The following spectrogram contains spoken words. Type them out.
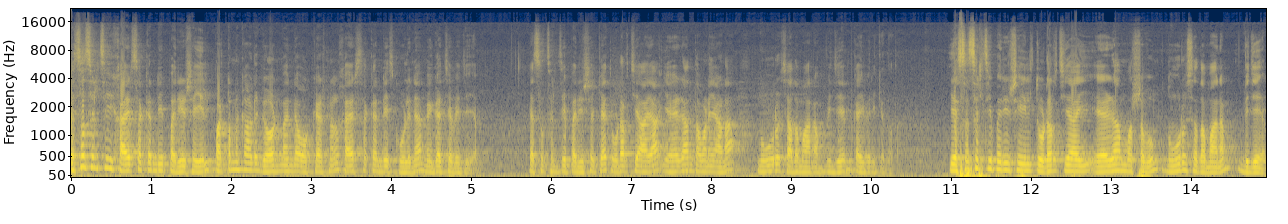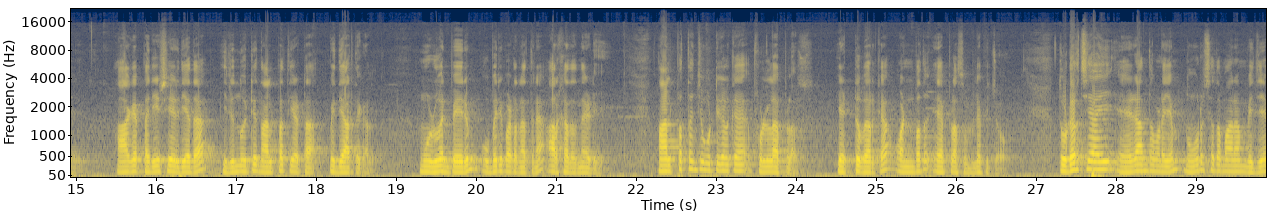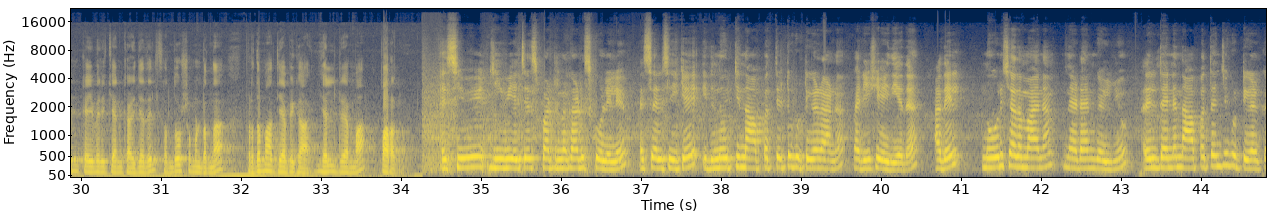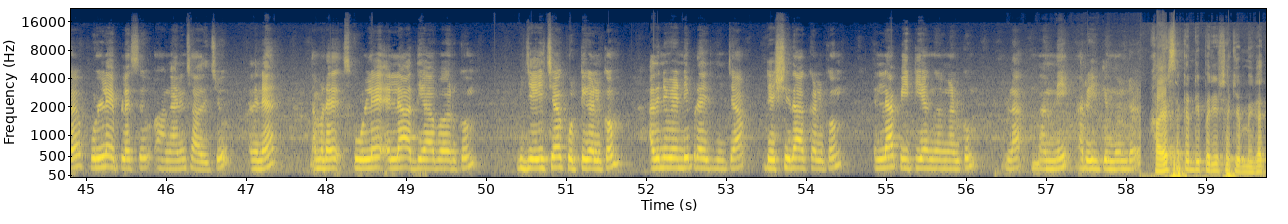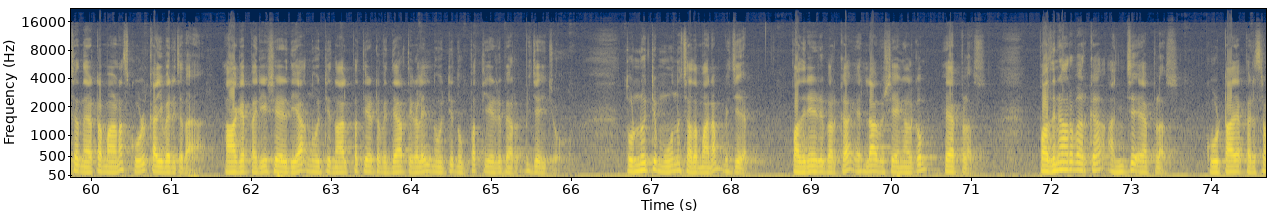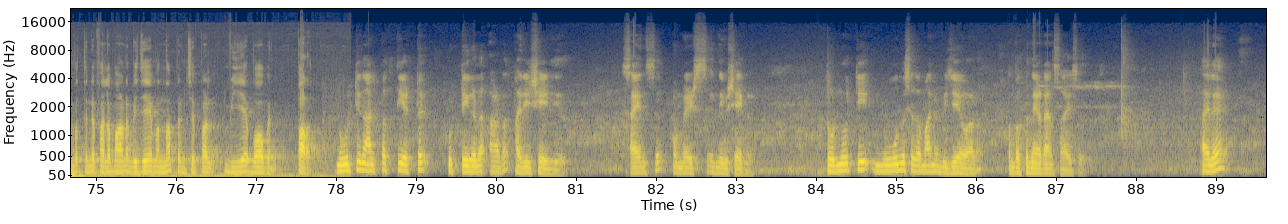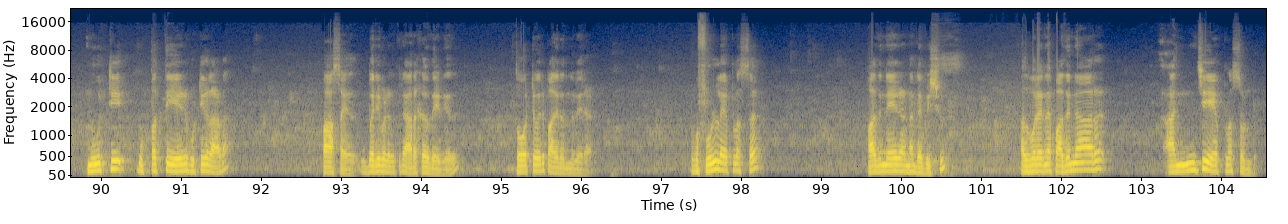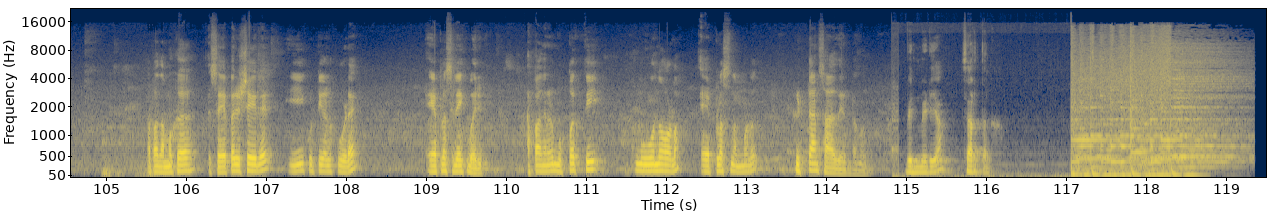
S S L C higher secondary പരീക്ഷയിൽ Pattanakkad government vocational higher secondary സ്കൂളിന് മികച്ച വിജയം. എസ് എസ് എൽ സി പരീക്ഷയ്ക്ക് തുടർച്ചയായ ഏഴാം തവണയാണ് നൂറ് ശതമാനം വിജയം കൈവരിക്കുന്നത്. എസ് എസ് എൽ സി പരീക്ഷയിൽ തുടർച്ചയായി ഏഴാം വർഷവും നൂറ് ശതമാനം വിജയം. ആകെ പരീക്ഷ എഴുതിയത് ഇരുന്നൂറ്റി നാൽപ്പത്തിയെട്ട് വിദ്യാർത്ഥികൾ. മുഴുവൻ പേരും ഉപരിപഠനത്തിന് അർഹത നേടി. നാൽപ്പത്തഞ്ച് കുട്ടികൾക്ക് ഫുൾ എ പ്ലസ് എട്ട് പേർക്ക് ഒൻപത് എ പ്ലസും ലഭിച്ചു. തുടർച്ചയായി ഏഴാം തവണയും നൂറ് ശതമാനം വിജയം കൈവരിക്കാൻ കഴിഞ്ഞതിൽ സന്തോഷമുണ്ടെന്ന് പ്രഥമാധ്യാപിക എൽ രമ പറഞ്ഞു. S U G V H S Pattanakkad സ്കൂളിൽ എസ് എൽ സിക്ക് ഇരുന്നൂറ്റി നാൽപ്പത്തെട്ട് കുട്ടികളാണ് പരീക്ഷ എഴുതിയത്. അതിൽ നൂറ് ശതമാനം നേടാൻ കഴിഞ്ഞു. അതിൽ തന്നെ നാൽപ്പത്തഞ്ച് കുട്ടികൾക്ക് ഫുൾ എ പ്ലസ് വാങ്ങാനും സാധിച്ചു. അതിന് നമ്മുടെ സ്കൂളിലെ എല്ലാ അധ്യാപകർക്കും വിജയിച്ച കുട്ടികൾക്കും അതിനുവേണ്ടി പ്രയത്നിച്ച രക്ഷിതാക്കൾക്കും എല്ലാ പി ടി അംഗങ്ങൾക്കും ഉള്ള നന്ദി അറിയിക്കുന്നുണ്ട്. ഹയർ സെക്കൻഡറി പരീക്ഷയ്ക്ക് മികച്ച നേട്ടമാണ് സ്കൂൾ കൈവരിച്ചത്. ആകെ പരീക്ഷ എഴുതിയ നൂറ്റി നാൽപ്പത്തിയെട്ട് വിദ്യാർത്ഥികളിൽ നൂറ്റി മുപ്പത്തിയേഴ് പേർ വിജയിച്ചു. തൊണ്ണൂറ്റി മൂന്ന് ശതമാനം വിജയം. പതിനേഴ് പേർക്ക് എല്ലാ വിഷയങ്ങൾക്കും എ പ്ലസ്. പതിനാറ് പേർക്ക് അഞ്ച് എ പ്ലസ്. കൂട്ടായ പരിശ്രമത്തിന്റെ ഫലമാണ് വിജയമെന്ന പ്രിൻസിപ്പൽ വി എ ബോബൻ പറഞ്ഞു. നൂറ്റി നാൽപ്പത്തിയെട്ട് കുട്ടികൾ ആണ് പരീക്ഷ എഴുതിയത്. സയൻസ് കൊമേഴ്സ് എന്നീ വിഷയങ്ങൾ. തൊണ്ണൂറ്റി മൂന്ന് ശതമാനം വിജയമാണ് നമുക്ക് നേടാൻ സാധിച്ചത്. അതിൽ നൂറ്റി മുപ്പത്തി ഏഴ് കുട്ടികളാണ് പാസ്സായത്. ഉപരിപഠനത്തിന് അർഹത നേടിയത്. തോറ്റവർ പതിനൊന്ന് പേരാണ്. അപ്പോൾ ഫുൾ എ പ്ലസ് പതിനേഴെണ്ണം ലഭിച്ചു. അതുപോലെ തന്നെ പതിനാറ് അഞ്ച് എ പ്ലസ് ഉണ്ട്. അപ്പോൾ നമുക്ക് സേ പരീക്ഷയിൽ ഈ കുട്ടികൾ കൂടെ എ പ്ലസിലേക്ക് വരും. അപ്പോൾ അങ്ങനെ മുപ്പത്തി മൂന്നോളം എ പ്ലസ് നമ്മൾ കിട്ടാൻ സാധ്യതയുണ്ട് നമുക്ക്. വിൻമീഡിയ ചേർത്തല.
